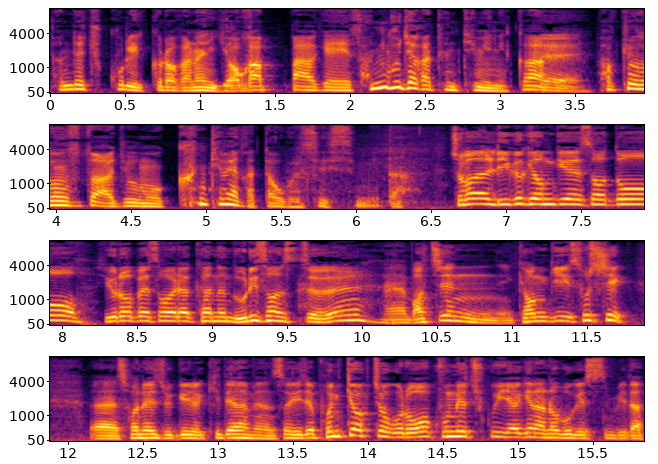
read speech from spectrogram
현대 축구를 이끌어가는 역압박의 선구자 같은 팀이니까 네. 박주호 선수도 아주 뭐 큰 팀에 갔다고 볼 수 있습니다. 주말 리그 경기에서도 유럽에서 활약하는 우리 선수들 에, 멋진 경기 소식 에, 전해주길 기대하면서 이제 본격적으로 국내 축구 이야기 나눠보겠습니다.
